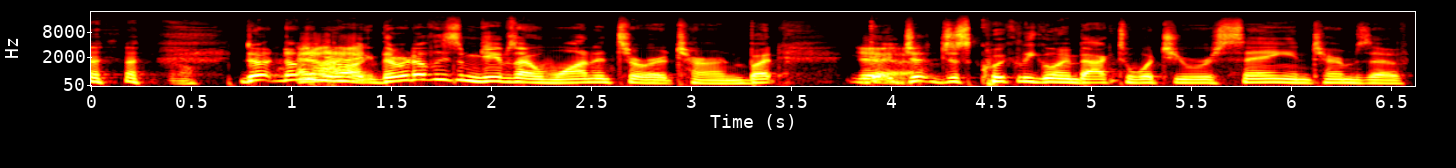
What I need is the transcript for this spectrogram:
know. don't, don't get me wrong. there were definitely some games I wanted to return, but yeah. g- just quickly going back to what you were saying in terms of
